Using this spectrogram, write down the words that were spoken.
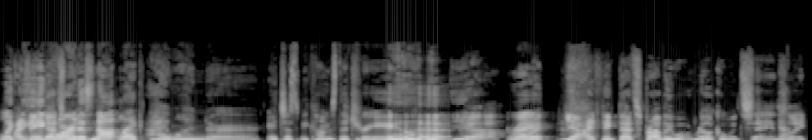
like I the acorn what- is not like i wonder it just becomes the tree Yeah. Right. Yeah, I think that's probably what Rilke would say is Yeah. like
